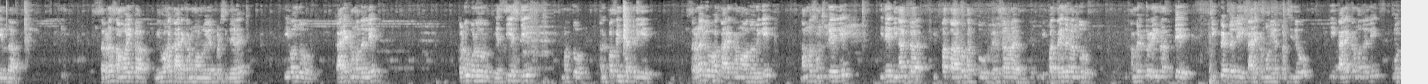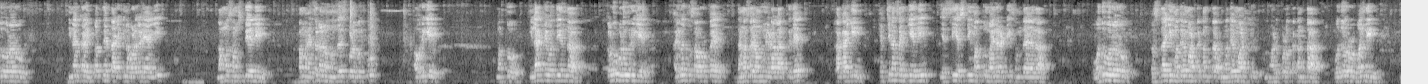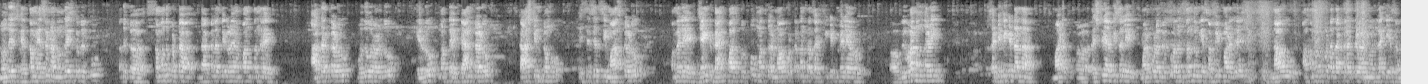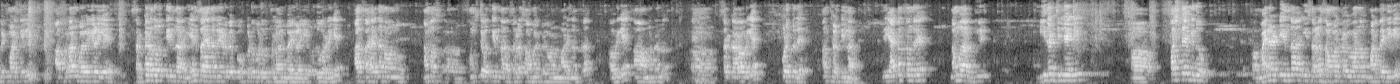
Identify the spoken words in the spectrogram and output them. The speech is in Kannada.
ವತಿಯಿಂದ ಸರಳ ಸಾಮೂಹಿಕ ವಿವಾಹ ಕಾರ್ಯಕ್ರಮವನ್ನು ಏರ್ಪಡಿಸಿದ್ದೇವೆ. ಈ ಒಂದು ಕಾರ್ಯಕ್ರಮದಲ್ಲಿ ಕಡುಬಡೂರು ಎಸ್ ಸಿ ಎಸ್ ಟಿ ಮತ್ತು ಅಲ್ಪಸಂಖ್ಯಾತರಿಗೆ ಸರಳ ವಿವಾಹ ಕಾರ್ಯಕ್ರಮವಾದವರಿಗೆ ನಮ್ಮ ಸಂಸ್ಥೆಯಲ್ಲಿ ಇದೇ ದಿನಾಂಕ ಇಪ್ಪತ್ತಾರು ಹತ್ತು ಎರಡು ಸಾವಿರದ ಇಪ್ಪತ್ತೈದರಂದು ಅಂಬೇಡ್ಕರ್ ರೈಲ್ ರಸ್ತೆ ಚಿಕ್ಕಪೇಟದಲ್ಲಿ ಕಾರ್ಯಕ್ರಮವನ್ನು ಏರ್ಪಡಿಸಿದೆವು. ಈ ಕಾರ್ಯಕ್ರಮದಲ್ಲಿ ವಧುವರರು ದಿನಾಂಕ ಇಪ್ಪತ್ತನೇ ತಾರೀಕಿನ ಒಳಗಡೆಯಾಗಿ ನಮ್ಮ ಸಂಸ್ಥೆಯಲ್ಲಿ ತಮ್ಮ ಹೆಸರನ್ನು ನೋಂದಾಯಿಸಿಕೊಳ್ಬೇಕು ಅವರಿಗೆ ಮತ್ತು ಇಲಾಖೆ ವತಿಯಿಂದ ಕಡು ಬಡವರಿಗೆ ಐವತ್ತು ಸಾವಿರ ರೂಪಾಯಿ ಧನ ಸಹಾಯವನ್ನು ನೀಡಲಾಗ್ತಿದೆ. ಹಾಗಾಗಿ ಹೆಚ್ಚಿನ ಸಂಖ್ಯೆಯಲ್ಲಿ ಎಸ್ ಸಿ, ಎಸ್ ಟಿ ಮತ್ತು ಮೈನಾರಿಟಿ ಸಮುದಾಯದ ವಧುವರರು ಹೊಸದಾಗಿ ಮದುವೆ ಮಾಡ್ತಕ್ಕಂಥ, ಮದುವೆ ಮಾಡ್ತಿ ಮಾಡಿಕೊಳ್ಳತಕ್ಕಂಥ ವಧುವರರು ಬಂದು ನೋಂದಾಯಿಸಿ, ತಮ್ಮ ಹೆಸರನ್ನ ನೋಂದಾಯಿಸ್ಕೋಬೇಕು. ಅದಕ್ಕೆ ಸಂಬಂಧಪಟ್ಟ ದಾಖಲಾತಿಗಳೇನಪ್ಪ ಅಂತಂದ್ರೆ ಆಧಾರ್ ಕಾರ್ಡು ವಧುವರದು ಎರಡು, ಮತ್ತೆ PAN card, caste income S S L C marks card, ಆಮೇಲೆ ಜಾಯಿಂಟ್ ಬ್ಯಾಂಕ್ ಪಾಸ್ಬುಕ್ ಮತ್ತು ನಾವು ಕೊಡ್ತಕ್ಕಂಥ ಸರ್ಟಿಫಿಕೇಟ್ ಮೇಲೆ ಅವರು ವಿವಾಹ ನೋಂದಣಿ ಸರ್ಟಿಫಿಕೇಟ್ ಅನ್ನ ಮಾಡ ರಿಜಿಸ್ಟ್ರಿ ಆಫೀಸಲ್ಲಿ ಮಾಡ್ಕೊಳ್ಬೇಕು ಅದನ್ನು ತಂದು ನಮಗೆ ಸಬ್ಮಿಟ್ ಮಾಡಿದ್ರೆ ನಾವು ಆ ಸಂಬಂಧಪಟ್ಟ ದಾಖಲಾತಿಗಳನ್ನು ಇಲಾಖೆಗೆ ಸಬ್ಮಿಟ್ ಮಾಡ್ತೀವಿ. ಆ ಫಲಾನುಭವಿಗಳಿಗೆ ಸರ್ಕಾರದ ವತಿಯಿಂದ ಏನು ಸಹಾಯಧನ ನೀಡಬೇಕು ಕಡು ಬಡವ ಫಲಾನುಭವಿಗಳಿಗೆ ವಧುವರರಿಗೆ, ಆ ಸಹಾಯಧನವನ್ನು ನಮ್ಮ ಸಂಸ್ಥೆ ವತಿಯಿಂದ ಸರಳ ಸಾಮೂಹಿಕ ವಿವಾಹವನ್ನು ಮಾಡಿದ ನಂತರ ಅವರಿಗೆ ಆ ಅಮೌಂಟನ್ನು ಸರ್ಕಾರ ಅವರಿಗೆ ಕೊಡುತ್ತದೆ ಅಂತ ಹೇಳ್ತೀನಿ ನಾನು. ಇದು ಯಾಕಂತಂದ್ರೆ ನಮ್ಮ ಬೀದರ್ ಜಿಲ್ಲೆಯಲ್ಲಿ ಫಸ್ಟ್ ಟೈಮ್ ಇದು ಮೈನಾರಿಟಿಯಿಂದ ಈ ಸರಳ ಸಾಮೂಹಿಕ ವಿವಾಹ ಮಾಡ್ತಾ ಇದ್ದೀವಿ.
